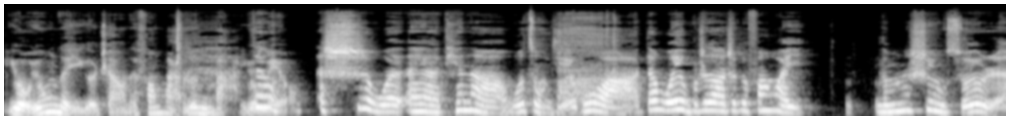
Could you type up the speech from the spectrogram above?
有用的一个这样的方法论吧，有但没有？是我，哎呀，天呐，我总结过啊，但我也不知道这个方法能不能适用所有人。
